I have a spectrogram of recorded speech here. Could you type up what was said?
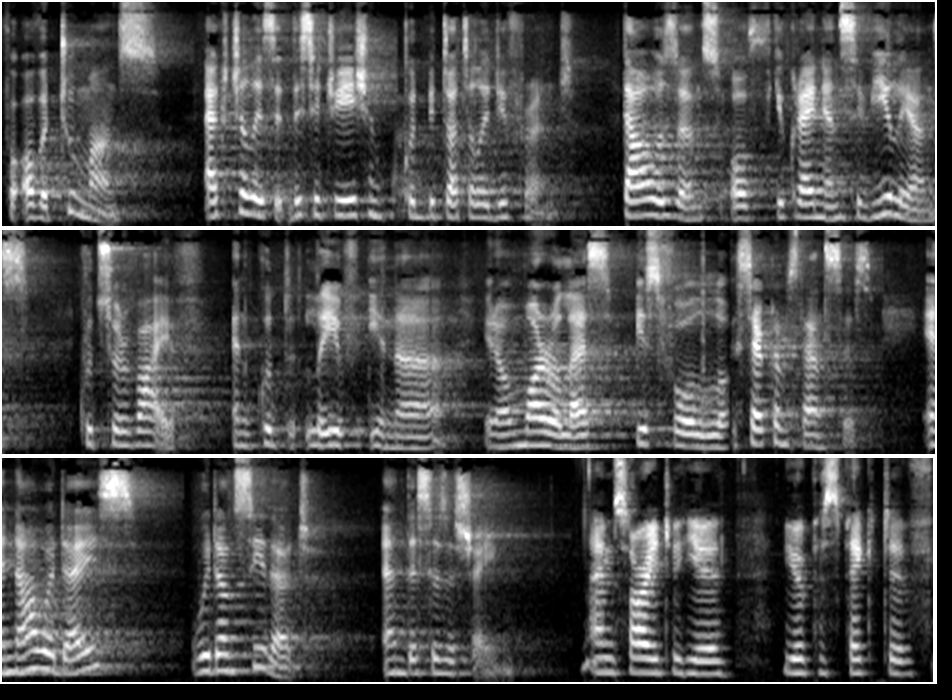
for over two months, actually the situation could be totally different. Thousands of Ukrainian civilians could survive and could live in a, you know, more or less peaceful circumstances. And nowadays, we don't see that. And this is a shame. I'm sorry to hear your perspective.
